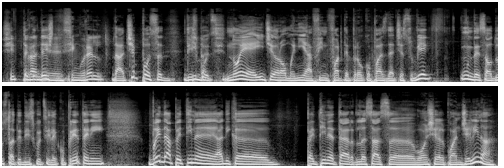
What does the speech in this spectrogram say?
și te Brad gândești... e singurel. Da, ce poți să discuți? Noi aici în România, fiind foarte preocupați de acest subiect, unde s-au dus toate discuțiile cu prietenii, băi, dar pe tine, adică pe tine te-ar lăsa să o înșel cu Angelina?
